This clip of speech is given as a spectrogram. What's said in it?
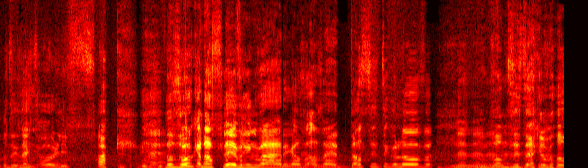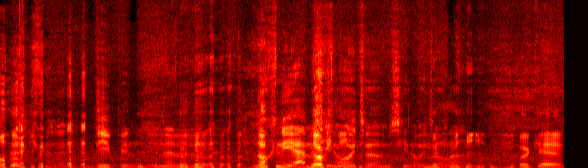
Want ik dacht, holy fuck. Dat is ook een aflevering waardig. Als, als hij dat zit te geloven, Nee, nee, nee, dan zit hij er wel echt. Diep in. Nee, nee, nee. Nog niet, hè? Misschien ooit wel. Misschien ooit wel. Oké.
